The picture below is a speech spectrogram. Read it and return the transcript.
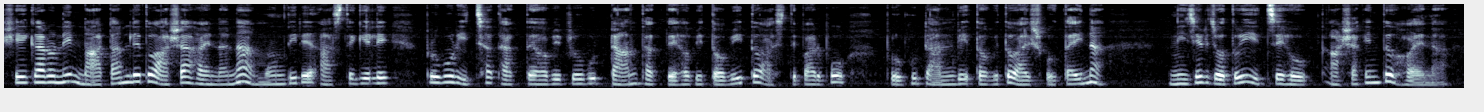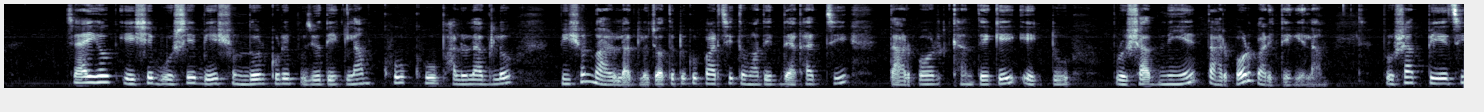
সেই কারণে না টানলে তো আসা হয় না না? মন্দিরে আসতে গেলে প্রভুর ইচ্ছা থাকতে হবে, প্রভুর টান থাকতে হবে, তবেই তো আসতে পারব। প্রভু টানবে, তবে তো আসব, তাই না? নিজের যতই ইচ্ছে হোক, আসা কিন্তু হয় না। যাই হোক, এসে বসে বেশ সুন্দর করে পুজো দেখলাম। খুব খুব ভালো লাগল, ভীষণ ভালো লাগল। যতটুকু পারছি তোমাদের দেখাচ্ছি। তারপর এখান থেকেই একটু প্রসাদ নিয়ে তারপর বাড়িতে গেলাম। প্রসাদ পেয়েছি,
